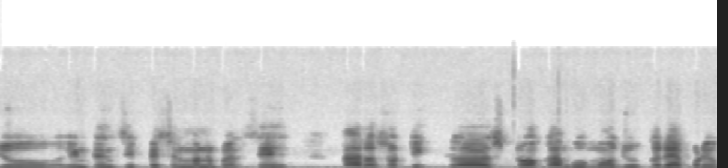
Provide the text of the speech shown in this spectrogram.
जो इंटेनसीव पेसेंट मान से तार सठिक स्टक् आमको मजबूत करा पड़ो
